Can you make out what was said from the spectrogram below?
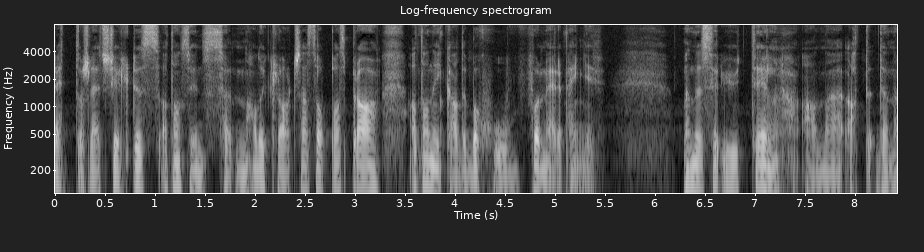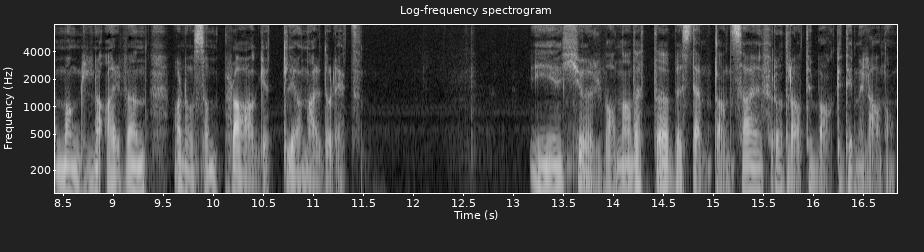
rett og slett skyldtes at han syntes sønnen hadde klart seg såpass bra at han ikke hadde behov for mer penger men det ser ut til at denne manglende arven var noe som plaget Leonardo litt. I kjølvannet av dette bestemte han seg for å dra tilbake til Milano.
